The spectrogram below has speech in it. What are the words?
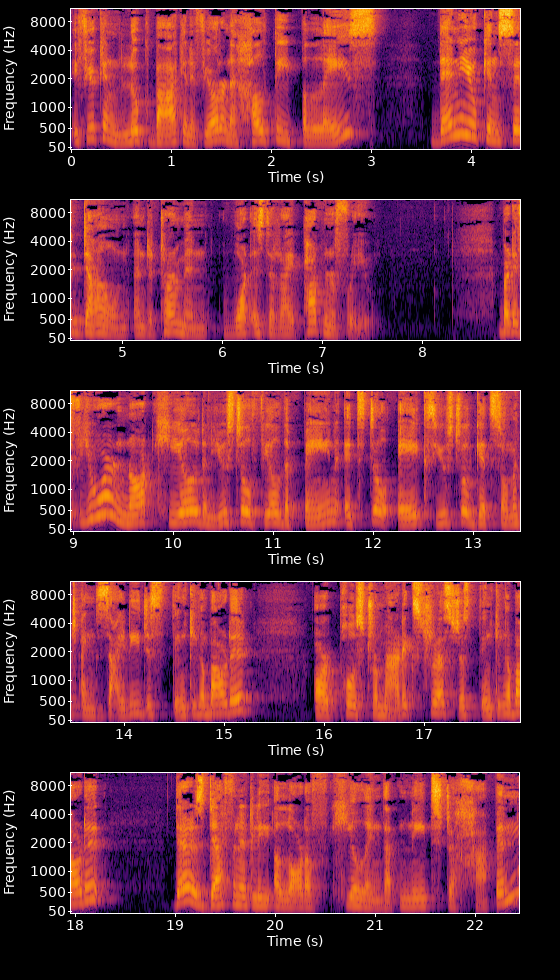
if you can look back and if you're in a healthy place, then you can sit down and determine what is the right partner for you. But if you are not healed and you still feel the pain, it still aches, you still get so much anxiety just thinking about it, or post traumatic stress just thinking about it, there is definitely a lot of healing that needs to happen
